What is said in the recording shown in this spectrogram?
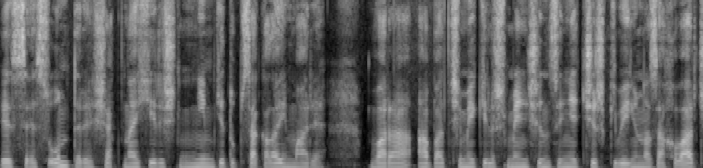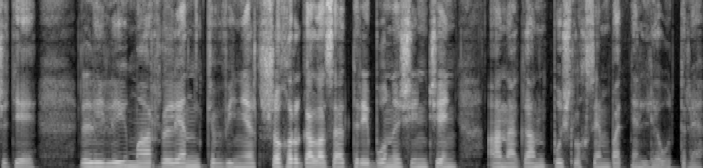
Эсэс унтре шакна хириш нимге тупсакалай маре. Вара абат чиме келішмен чынсене чишкебе юназа хварчы де, Лили Марлен кевине галаза трибуны жинчен анаган пушлықсен батнелле утре.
